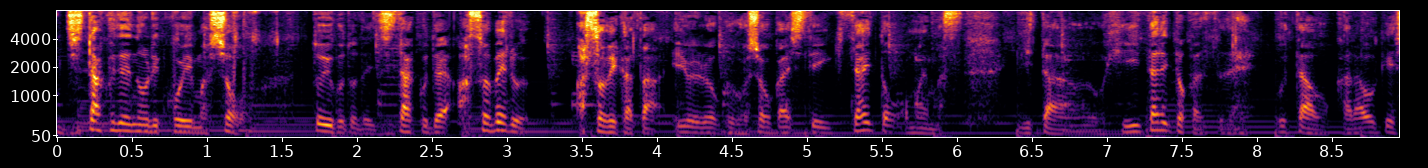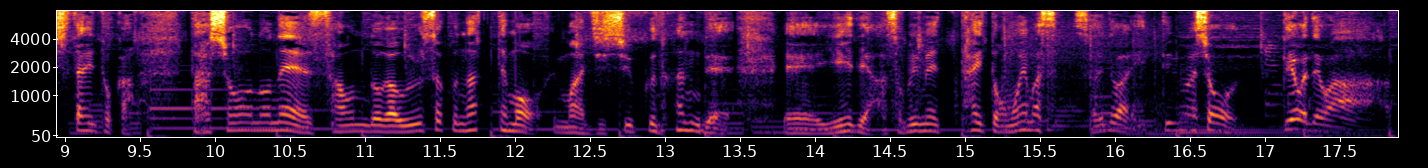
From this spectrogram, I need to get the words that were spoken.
自宅で乗り越えましょうということで自宅で遊べる遊び方いろいろご紹介していきたいと思います。ギターを弾いたりとかですね歌をカラオケしたりとか多少のねサウンドがうるさくなってもまあ自粛なんで、えー、家で遊びめたいと思います。それでは行ってみましょう。ではでは。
